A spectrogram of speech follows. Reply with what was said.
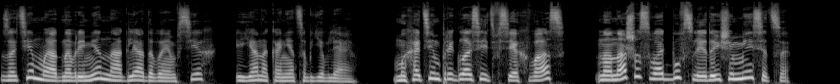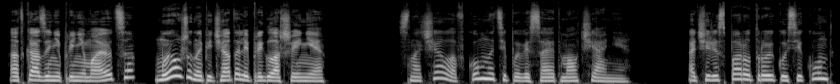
Затем мы одновременно оглядываем всех и я, наконец, объявляю. «Мы хотим пригласить всех вас на нашу свадьбу в следующем месяце. Отказы не принимаются, мы уже напечатали приглашение». Сначала в комнате повисает молчание, а через пару-тройку секунд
